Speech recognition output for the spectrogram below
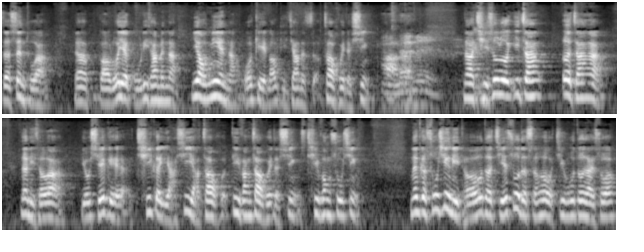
的圣徒啊，呃，保罗也鼓励他们呐、啊，要念呐、啊，我给老底嘉的召会的信。阿门。那启示录一章二章啊，那里头啊。有写给七个亚细亚召会地方召会的信，七封书信。那个书信里头的结束的时候，几乎都在说：“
